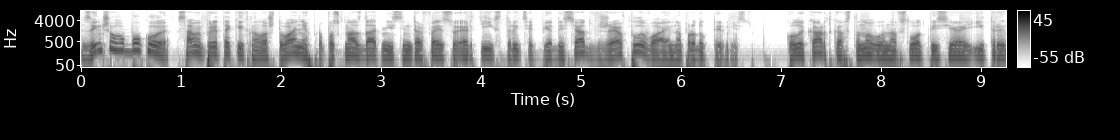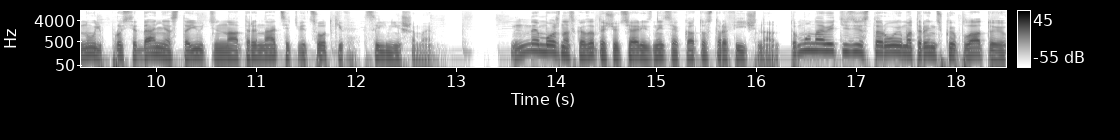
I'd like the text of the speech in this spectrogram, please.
З іншого боку, саме при таких налаштуваннях пропускна здатність інтерфейсу RTX 3050 вже впливає на продуктивність. Коли картка встановлена в слот PCIe 3.0, просідання стають на 13% сильнішими. Не можна сказати, що ця різниця катастрофічна, тому навіть зі старою материнською платою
